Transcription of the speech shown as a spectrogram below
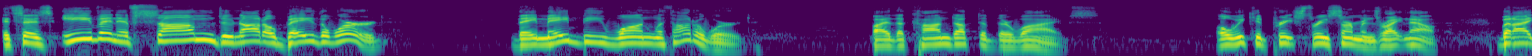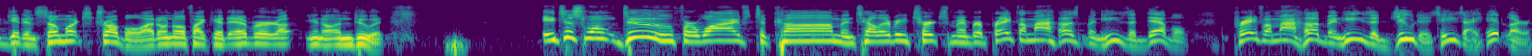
It says, even if some do not obey the word, they may be won without a word by the conduct of their wives. Oh, we could preach three sermons right now, but I'd get in so much trouble. I don't know if I could ever, uh, you know, undo it. It just won't do for wives to come and tell every church member, pray for my husband, he's a devil. Pray for my husband, he's a Judas, he's a Hitler.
